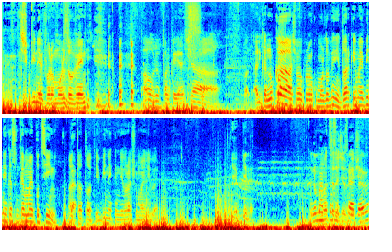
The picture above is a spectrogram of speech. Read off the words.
ce bine e fără moldoveni. Aoleu, parcă e așa... Adică nu că aș avea o problemă cu moldovenii, doar că e mai bine că suntem mai puțini. Da. Atâta tot. E bine când e orașul mai liber. E bine. Lumea Nu putea să înțelegeți creadă,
